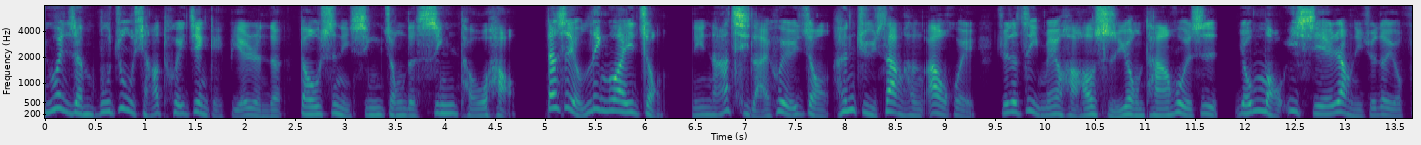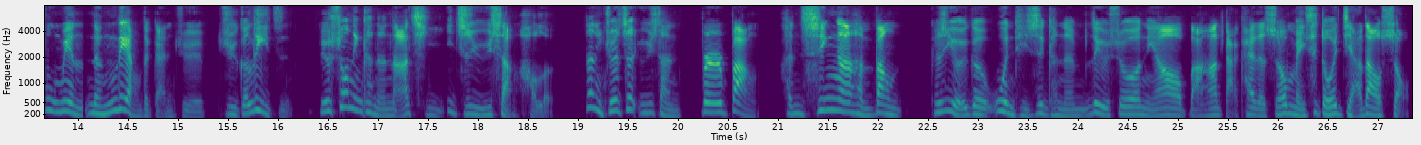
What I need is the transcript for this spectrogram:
你会忍不住想要推荐给别人的，都是你心中的心头好。但是有另外一种，你拿起来会有一种很沮丧、很懊悔，觉得自己没有好好使用它，或者是有某一些让你觉得有负面能量的感觉。举个例子，比如说你可能拿起一支雨伞，好了，那你觉得这雨伞倍儿棒，很轻啊，很棒。可是有一个问题是，可能例如说你要把它打开的时候，每次都会夹到手。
